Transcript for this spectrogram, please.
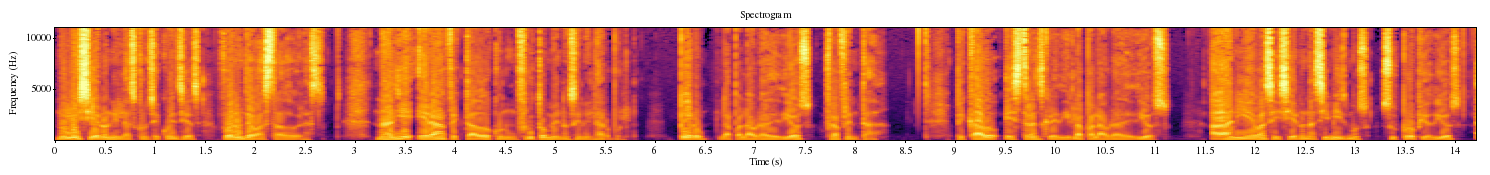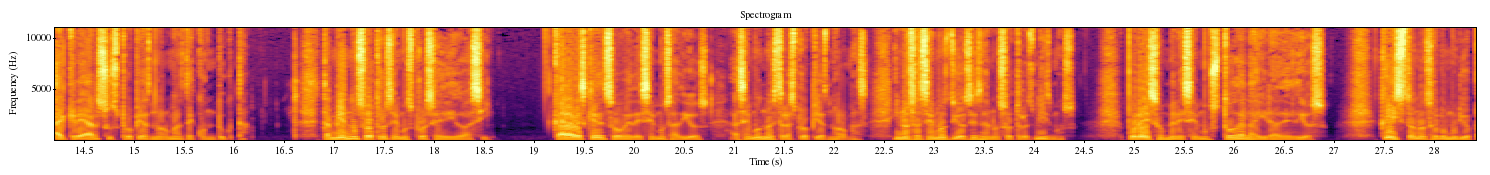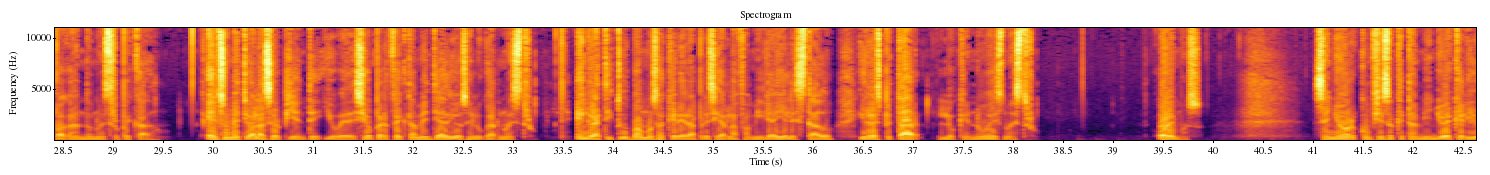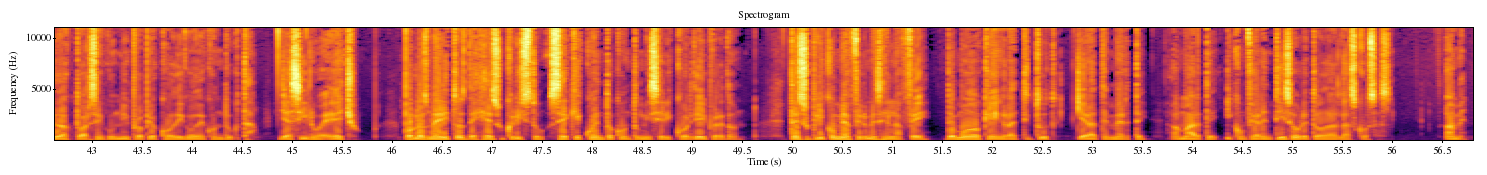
No lo hicieron y las consecuencias fueron devastadoras. Nadie era afectado con un fruto menos en el árbol. Pero la palabra de Dios fue afrentada. Pecado es transgredir la palabra de Dios. Adán y Eva se hicieron a sí mismos su propio Dios al crear sus propias normas de conducta. También nosotros hemos procedido así. Cada vez que desobedecemos a Dios, hacemos nuestras propias normas y nos hacemos dioses a nosotros mismos. Por eso merecemos toda la ira de Dios. Cristo no solo murió pagando nuestro pecado. Él sometió a la serpiente y obedeció perfectamente a Dios en lugar nuestro. En gratitud vamos a querer apreciar la familia y el Estado y respetar lo que no es nuestro. Oremos. Señor, confieso que también yo he querido actuar según mi propio código de conducta, y así lo he hecho. Por los méritos de Jesucristo, sé que cuento con tu misericordia y perdón. Te suplico me afirmes en la fe, de modo que en gratitud quiera temerte, amarte y confiar en ti sobre todas las cosas. Amén.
